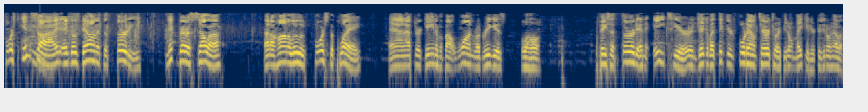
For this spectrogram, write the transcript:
Forced inside and goes down at the 30. Nick Baracella out of Honolulu forced the play. And after a gain of about one, Rodriguez will face a third and eight here. And Jacob, I think you're in four down territory if you don't make it here because you don't have a.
